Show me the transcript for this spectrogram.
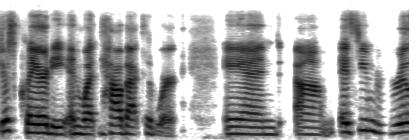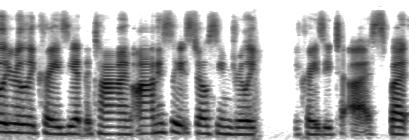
just clarity and what how that could work. And um, it seemed really, really crazy at the time. Honestly, it still seems really crazy to us, but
